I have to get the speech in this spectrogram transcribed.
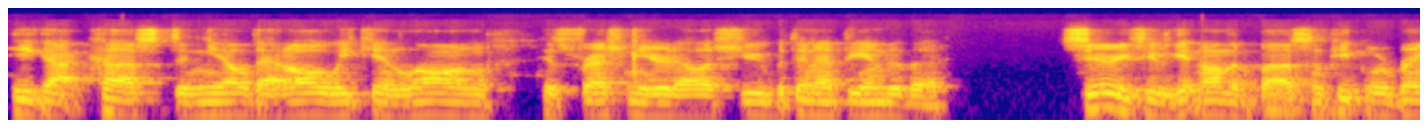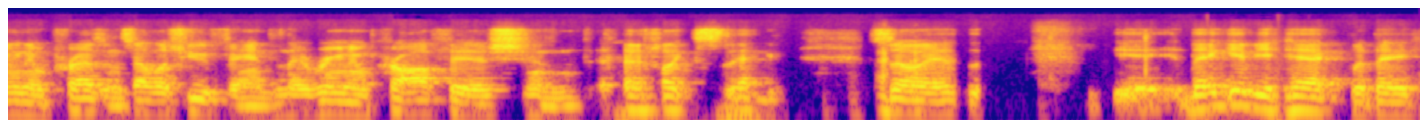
he got cussed and yelled at all weekend long his freshman year at LSU. But then at the end of the series, he was getting on the bus and people were bringing him presents, LSU fans, and they're bringing him crawfish and like so. It, they give you heck, but they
